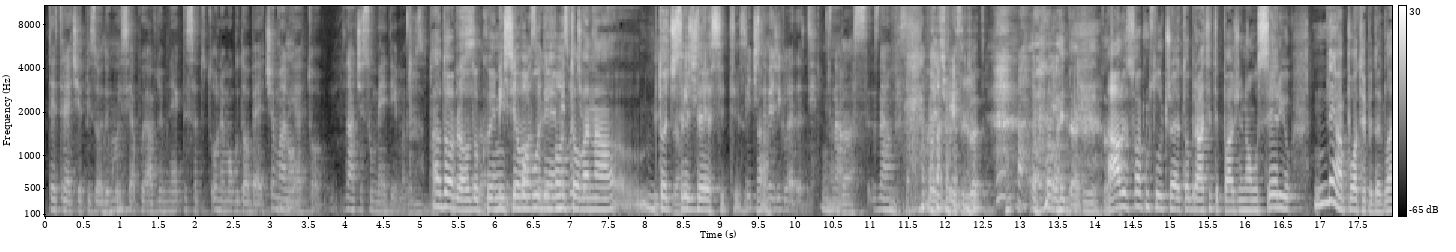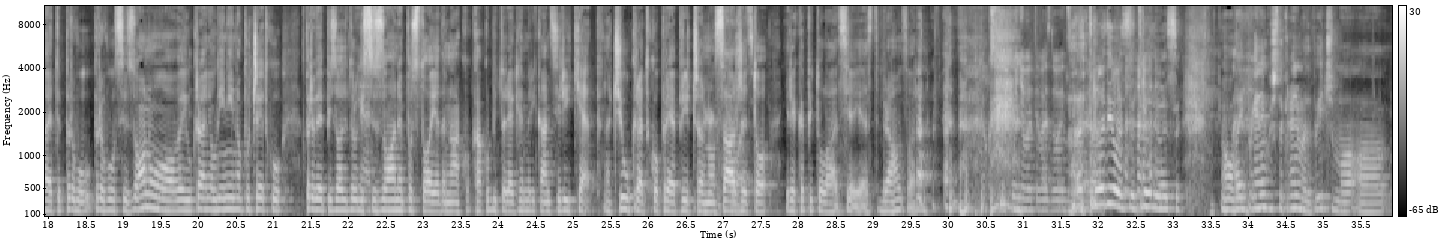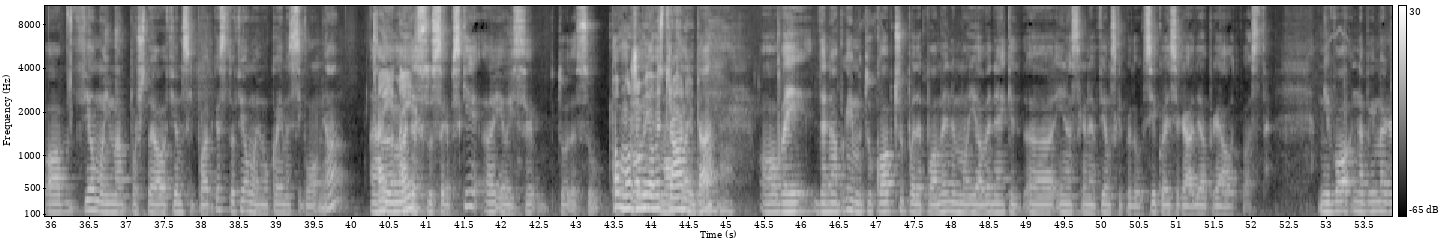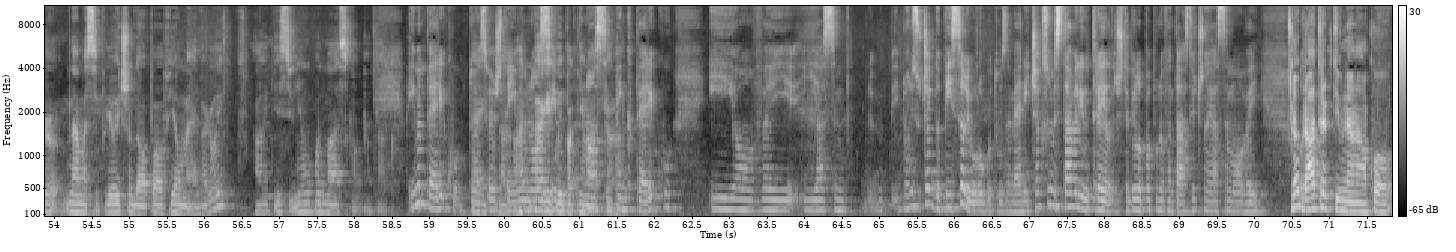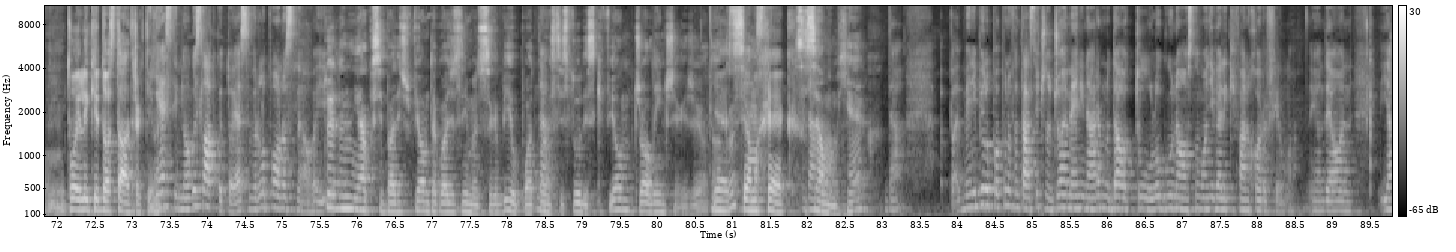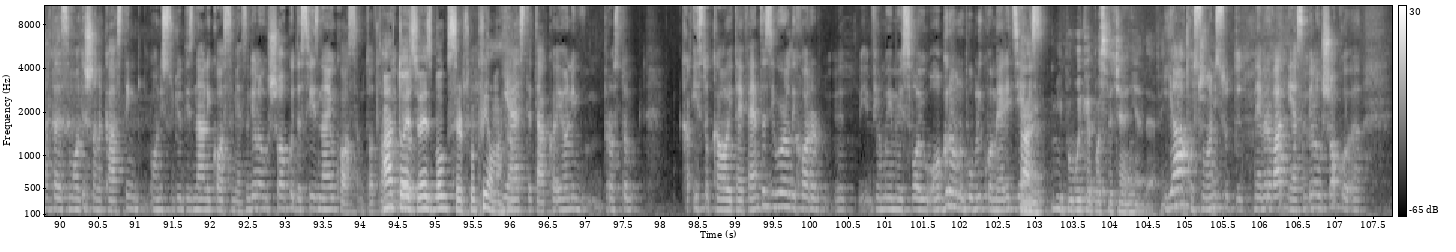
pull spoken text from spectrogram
te treće epizode mm. u kojoj se ja pojavljam negde, sad to ne mogu da obećam, ali eto, znači se u medijima. A dobro, ali dok emisija ovo bude emitovana, to će se već desiti. Vi ćete da. već gledati. Znam Da. vas, znam vas. Nećemo izdržati. Ovaj, tako da. Ali u svakom slučaju, eto, obratite pažnju na ovu seriju. Nema potrebe da gledate prvu, prvu sezonu. Ovaj, u krajnjoj liniji na početku prve epizode druge Jeste. sezone postoji jedan, ako, kako bi to rekli amerikanci, recap. Znači, ukratko prepričano, sažeto i rekapitulacija jeste. Bravo, Zoran. Kako se punjavate vas dvojica. trudimo se, trudimo se. Ovaj, Ali pre nego što krenemo da pričamo o, o filmovima, pošto je ovo filmski podcast, o filmovima u kojima si glumila, A ima a da su srpski, a, ili sr, tu da su... Pa možemo i ove strane, Da. pa, Ovaj, da napravimo tu kopču pa da pomenemo i ove neke uh, inostrane filmske produkcije koje se radio pre Outposta. Mi, vo, na primer, nama se prilično dopao film Everly, ali ti si u njemu pod maskom, je li tako? Imam periku, to je Periku, sve što da. imam, Ali periku nosim, ipak nije nosim maska, pink periku i ovaj, ja sam, oni su čak dopisali ulogu tu za mene i čak su me stavili u trailer, što je bilo potpuno fantastično, ja sam ovaj... Dobro, atraktivne onako, tvoj lik je dosta atraktivan. Jeste, mnogo je slatko to, ja sam vrlo ponosna, ovaj, To je jedan jako simpatičan film, takođe sniman u Srbiji, u potpunosti studijski film, Joe Lynch je režirao, tako? Jeste, Selma Hayek. Sa Da. Selmom Hayek. Da. Pa, meni je bilo potpuno fantastično. Joe je meni naravno dao tu ulogu na osnovu, on je veliki fan horror filma. I onda je on, ja kada sam otišla na casting, oni su ljudi znali ko sam. Ja sam bila u šoku da svi znaju ko sam. Totalno A, to je bilo- sve zbog srpskog filma. Jeste, tako. I oni prosto, ka, isto kao i taj fantasy world i horror e, filmu imaju svoju ogromnu publiku u Americi. Ja Da, nis- i publika je posvećenija, definitivno. Jako su, oni su neverovatni, ja sam bila u šoku. e,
